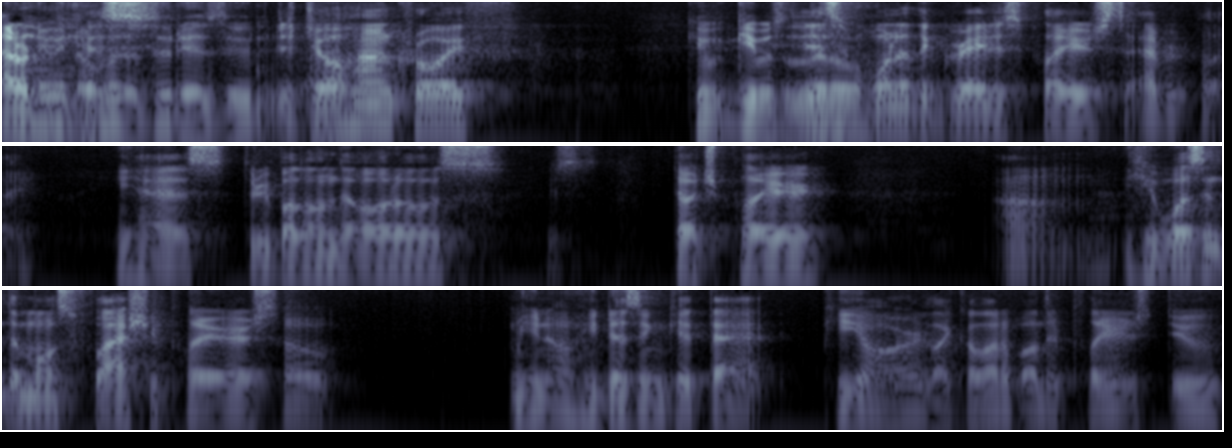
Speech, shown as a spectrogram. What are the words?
I don't even know who the dude is, dude. Johan Cruyff Give, give us a little. is one of the greatest players to ever play. He has three Ballon d'Oros. He's a Dutch player. Um, he wasn't the most flashy player, so you know he doesn't get that PR like a lot of other players do.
